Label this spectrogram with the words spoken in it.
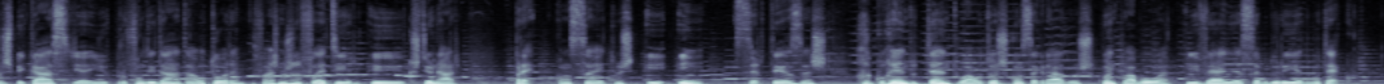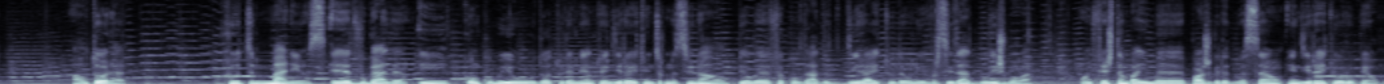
perspicácia e profundidade, a autora faz-nos refletir e questionar pré-conceitos e incertezas recorrendo tanto a autores consagrados quanto à boa e velha sabedoria de boteco. A autora Ruth Manius é advogada e concluiu o doutoramento em Direito Internacional pela Faculdade de Direito da Universidade de Lisboa, onde fez também uma pós-graduação em Direito Europeu.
